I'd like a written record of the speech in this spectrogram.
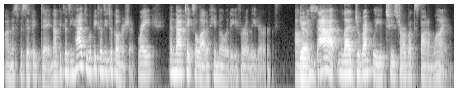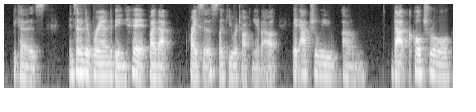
on a specific day. Not because he had to but because he took ownership right? And that takes a lot of humility for a leader. Um, yes. and that led directly to starbucks bottom line because instead of their brand being hit by that crisis like you were talking about it actually um, that cultural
